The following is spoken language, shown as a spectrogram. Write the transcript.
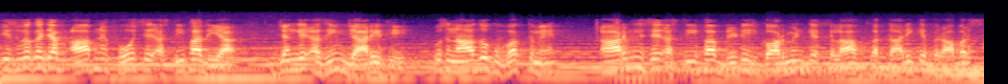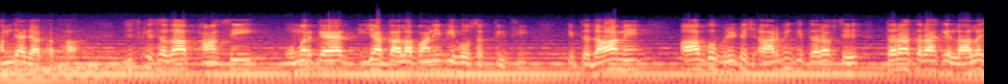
इस वक्त जब आपने फौज से इस्तीफा दिया, जंग अजीम जारी थी, उस नाजुक वक्त में आर्मी से इस्तीफा ब्रिटिश गवर्नमेंट के खिलाफ गद्दारी के बराबर समझा जाता था, जिसकी सजा फांसी, उम्र कैद या काला पानी भी हो सकती थी। इब्तदा में आपको ब्रिटिश आर्मी की तरफ़ से तरह तरह के लालच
